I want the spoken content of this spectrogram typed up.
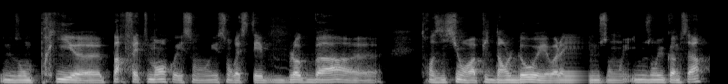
ils nous ont pris euh, parfaitement. Quoi. Ils, sont, ils sont restés bloc bas, transition rapide dans le dos et voilà, ils nous ont, ils nous ont eu comme ça.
